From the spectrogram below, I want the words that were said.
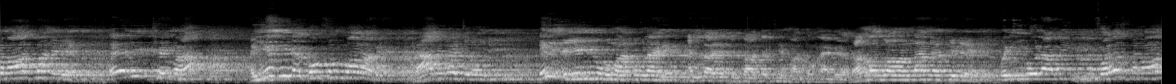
နမားဖတ်နေတယ်အဲ့ဒီအချိန်မှာအရင်ကြီးအကုန်ဆုံးသွားတာပဲဒါပေမဲ့ကျွန်တော်ဒီအဲ့ဒီအရင်ကြီးကိုမှတုံးလိုက်တယ်အလ္လာဟ်ရဲ့အဘာဒတ်ထဲမှာတုံးလိုက်တယ်ရာမဇန်လမ်းနဲ့ဖြစ်တယ်ပလီကိုလာပြီးဖရတ်နမား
